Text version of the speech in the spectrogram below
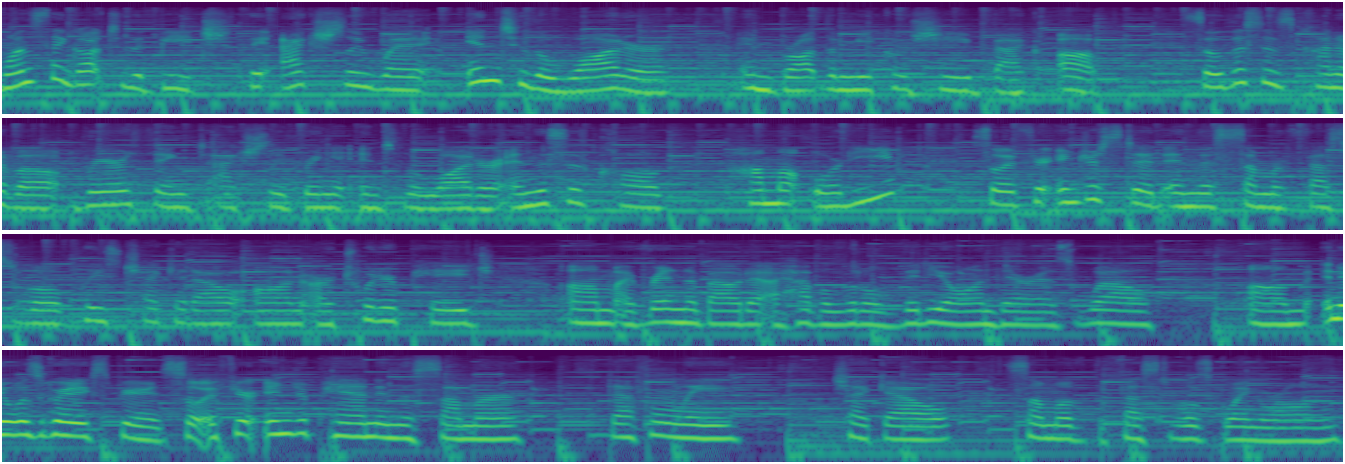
once they got to the beach, they actually went into the water and brought the mikoshi back up. So this is kind of a rare thing to actually bring it into the water, and this is called hamaori. So if you're interested in this summer festival, please check it out on our Twitter page. Um, I've written about it. I have a little video on there as well, um, and it was a great experience. So if you're in Japan in the summer, definitely check out some of the festivals going wrong,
